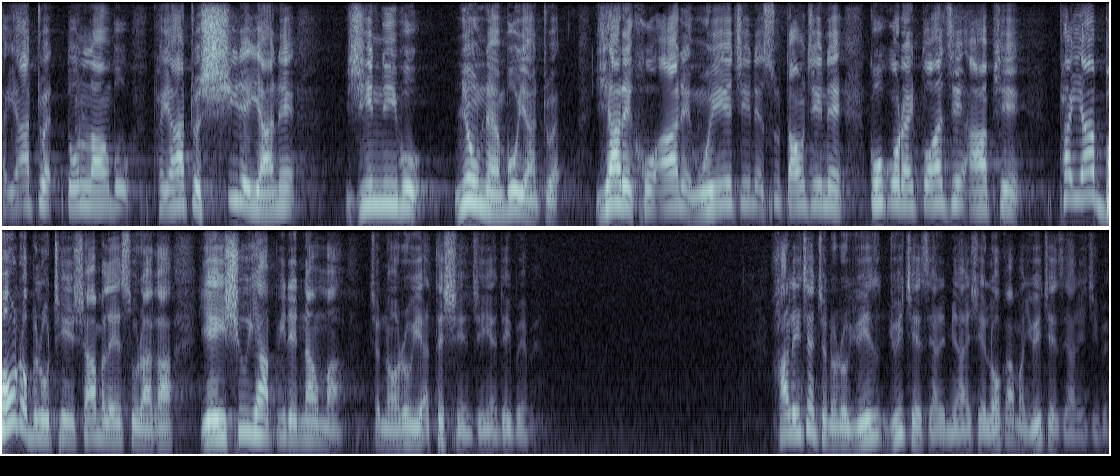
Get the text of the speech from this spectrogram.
ဖယားအတွက်တွန်းလောင်းဖို့ဖယားအတွက်ရှိတဲ့ຢာနဲ့ယဉ်နီးဖို့မြုံနှံဖို့ရန်အတွက်ရတဲ့ခေါ်အားနဲ့ငွေရေးချင်းနဲ့ဆုတောင်းခြင်းနဲ့ကိုကိုယ်တိုင်တွားခြင်းအားဖြင့်ဖယားဘုန်းတော်ဘယ်လိုထင်ရှားမလဲဆိုတာကယေရှုရပြီးတဲ့နောက်မှာကျွန်တော်တို့ရဲ့အသက်ရှင်ခြင်းရဲ့အတိတ်ပဲပဲခါလေးချက်ကျွန်တော်တို့ရွေးရွေးချယ်စရာတွေအများကြီးရှိတယ်လောကမှာရွေးချယ်စရာတွေကြီးပဲ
